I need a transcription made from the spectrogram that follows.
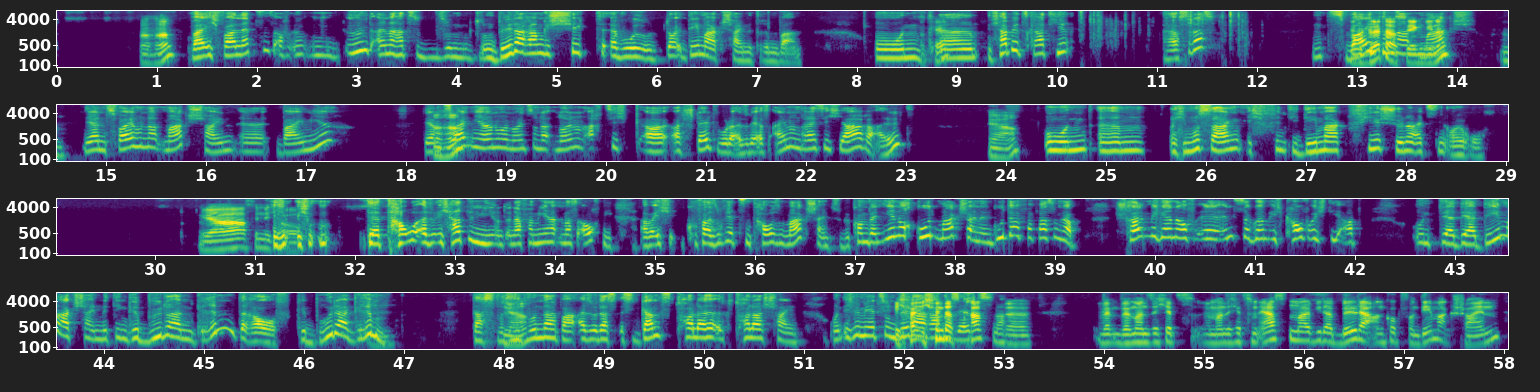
Aha. Weil ich war letztens auf irgendein, irgendeiner hat so, so, ein- so einen Bilderrahmen geschickt, äh, wo so D-Mark-Scheine drin waren. Und Okay. äh, ich habe jetzt gerade hier, hörst du das? Ein du blätterst 200 irgendwie, ne? Mark, Hm. ja, ein 200 Mark-Schein äh, bei mir, der am Aha. 2. Januar 1989 äh, erstellt wurde. Also der ist 31 Jahre alt. Ja. Und ähm, ich muss sagen, ich finde die D-Mark viel schöner als den Euro. Ja, finde ich, Ich, auch. ich, der Tau, also ich hatte nie und in der Familie hatten wir es auch nie. Aber ich versuche jetzt einen 1000 Markschein zu bekommen. Wenn ihr noch gut Markscheine in guter Verfassung habt, schreibt mir gerne auf äh, Instagram, ich kaufe euch die ab. Und der, der D-Markschein mit den Gebrüdern Grimm drauf, Gebrüder Grimm, Mhm. das sieht Ja. wunderbar. Also das ist ein ganz toller, toller Schein. Und ich will mir jetzt so Ich, find- ich Bilderrahmen finde das krass, machen. äh, wenn, wenn man sich jetzt, wenn man sich jetzt zum ersten Mal wieder Bilder anguckt von D-Mark-Scheinen.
